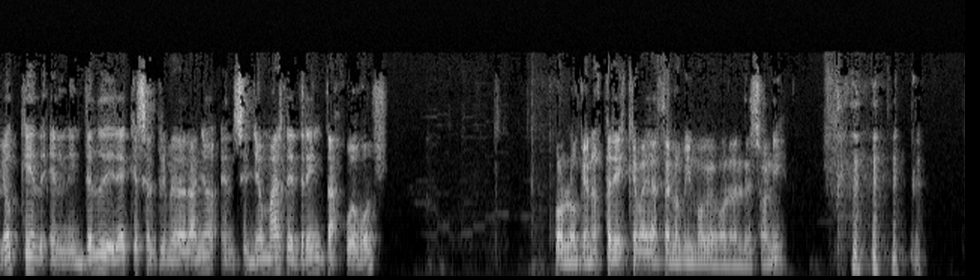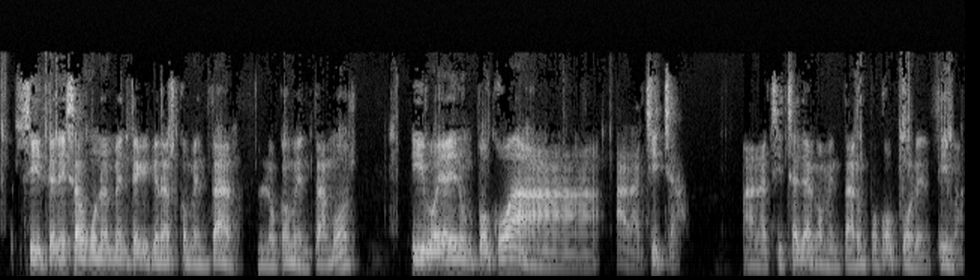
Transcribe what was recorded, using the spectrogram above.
creo que el Nintendo Direct, que es el primero del año, enseñó más de 30 juegos. Por lo que no esperéis que vaya a hacer lo mismo que con el de Sony. si tenéis alguno en mente que quieras comentar, lo comentamos. Y voy a ir un poco a, a la chicha. A la chicha y a comentar un poco por encima.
